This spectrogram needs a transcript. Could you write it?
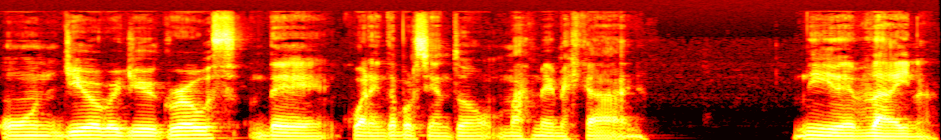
un year over year growth de 40% más memes cada año. Ni de vaina.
